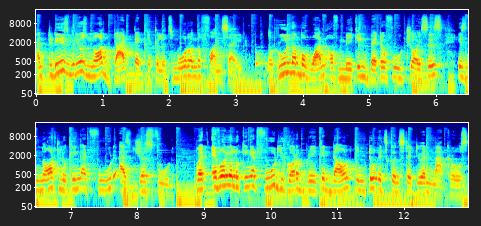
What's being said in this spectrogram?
And today's video is not that technical, it's more on the fun side. The rule number one of making better food choices is not looking at food as just food whenever you're looking at food, you gotta break it down into its constituent macros.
